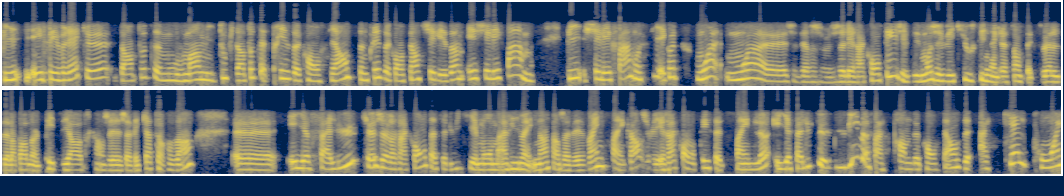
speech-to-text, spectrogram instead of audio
Puis, et c'est vrai que dans tout ce mouvement MeToo, puis dans toute cette prise de conscience, c'est une prise de conscience chez les hommes et chez les femmes. Puis chez les femmes aussi, écoute, moi, moi, euh, je veux dire, je, l'ai raconté. J'ai dit, moi, j'ai vécu aussi une agression sexuelle de la part d'un pédiatre quand j'avais 14 ans. Euh, et il a fallu que je le raconte à celui qui est mon mari maintenant quand j'avais 25 ans. Je lui ai raconté cette scène-là et il a fallu que lui me fasse prendre de conscience de à quel point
